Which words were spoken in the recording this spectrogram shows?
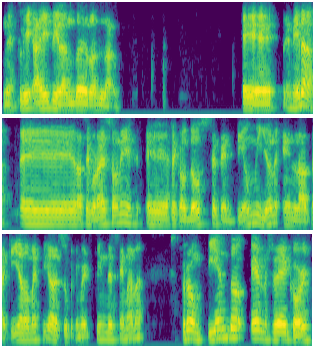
Netflix ahí tirando de dos lados. Este, mira, eh, la seguridad de Sony eh, recaudó 71 millones en la taquilla doméstica de su primer fin de semana, rompiendo el récord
